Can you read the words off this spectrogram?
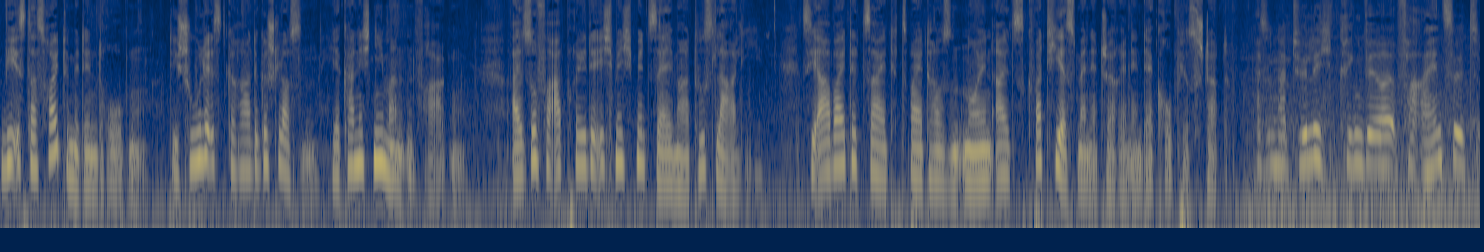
Wie ist das heute mit den Drogen? Die Schule ist gerade geschlossen. Hier kann ich niemanden fragen. Also verabrede ich mich mit Selma Tuslali. Sie arbeitet seit 2009 als Quartiersmanagerin in der Gropiusstadt. Also natürlich kriegen wir vereinzelt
